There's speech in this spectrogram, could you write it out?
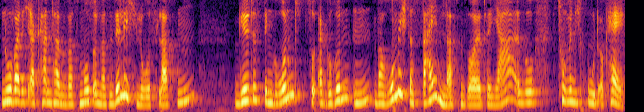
Nur weil ich erkannt habe, was muss und was will ich loslassen, gilt es, den Grund zu ergründen, warum ich das sein lassen sollte. Ja, also es tut mir nicht gut, okay.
